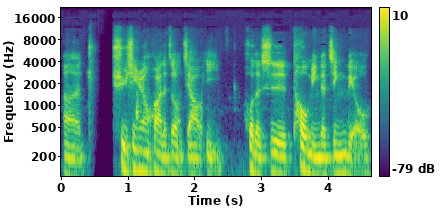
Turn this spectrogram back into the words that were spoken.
呃去信任化的这种交易，或者是透明的金流，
